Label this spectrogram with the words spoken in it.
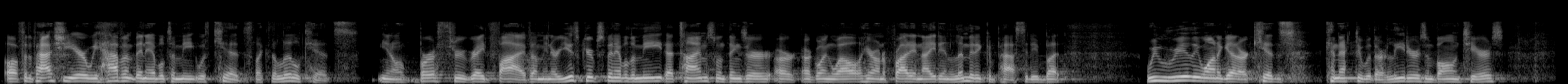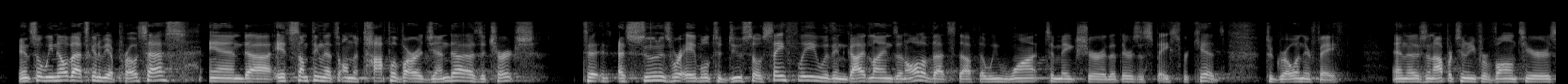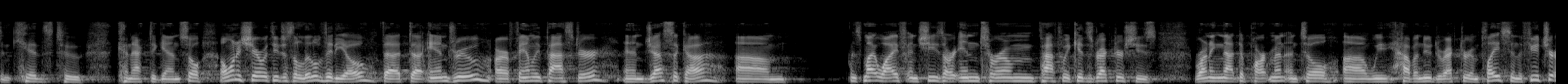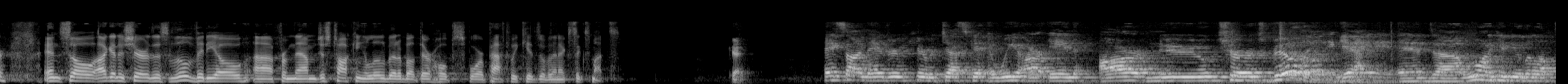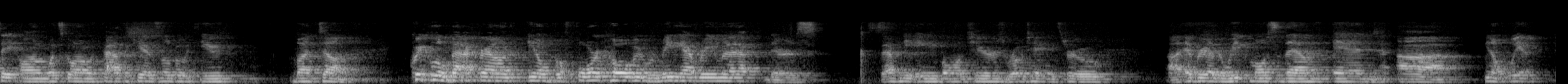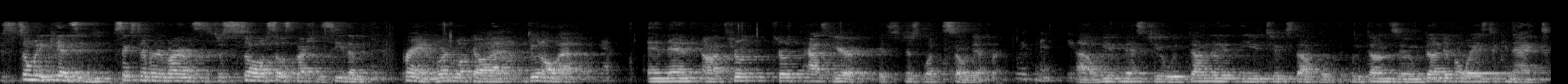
Uh, for the past year, we haven't been able to meet with kids, like the little kids, you know, birth through grade five. I mean, our youth group's been able to meet at times when things are, are, are going well here on a Friday night in limited capacity, but we really want to get our kids connected with our leaders and volunteers. And so we know that's going to be a process, and uh, it's something that's on the top of our agenda as a church. To, as soon as we're able to do so safely within guidelines and all of that stuff, that we want to make sure that there's a space for kids to grow in their faith and there's an opportunity for volunteers and kids to connect again. So I want to share with you just a little video that uh, Andrew, our family pastor, and Jessica, um, It's my wife, and she's our interim Pathway Kids director. She's running that department until uh, we have a new director in place in the future. And so I'm going to share this little video uh, from them, just talking a little bit about their hopes for Pathway Kids over the next six months. Hey, so I'm Andrew here with Jessica, and we are in our new church building. So yeah, and uh, we want to give you a little update on what's going on with Pathway Kids, a little bit with youth. But um, quick little background, you know, before COVID, we're meeting at REMAP. There's 70, 80 volunteers rotating through uh, every other week, most of them. And, uh, you know, we have so many kids in six different environments. It's just so, so special to see them praying, learning about God, doing all that. And then uh, through, through the past year, it's just looked so different. We've missed you. Uh, we've missed you. We've done the, the YouTube stuff. We've, we've done Zoom. We've done different ways to connect.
